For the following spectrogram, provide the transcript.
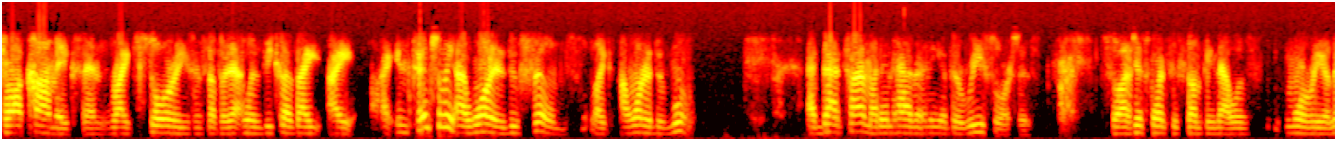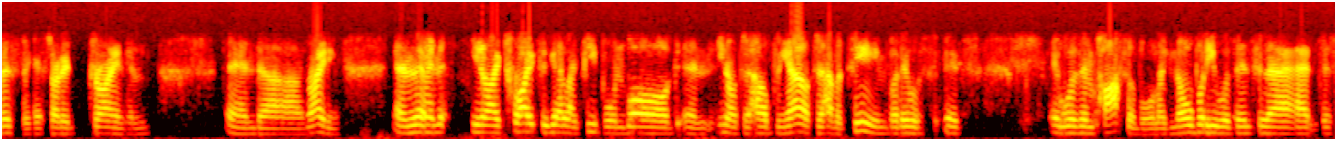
draw comics and write stories and stuff like that was because I I, I intentionally I wanted to do films, like I wanted to move. At that time, I didn't have any of the resources, so I just went to something that was more realistic. I started drawing and and uh, writing, and then you know I tried to get like people involved and you know to help me out to have a team, but it was it's it was impossible. Like nobody was into that. Just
